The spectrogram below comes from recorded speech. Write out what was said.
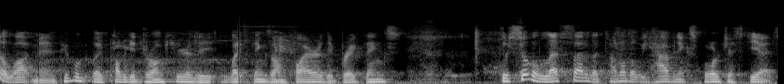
A lot, man. People like probably get drunk here. They light things on fire. They break things. There's still the left side of the tunnel that we haven't explored just yet.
